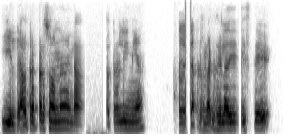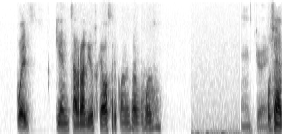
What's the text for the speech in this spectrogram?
Y la otra persona, en la otra línea, la persona que se la diste, pues, quién sabrá Dios qué va a hacer con esa cosa. O sea,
